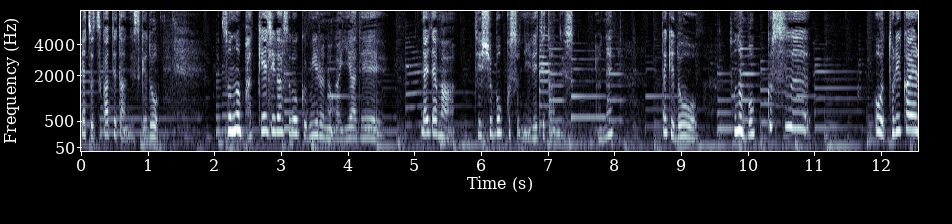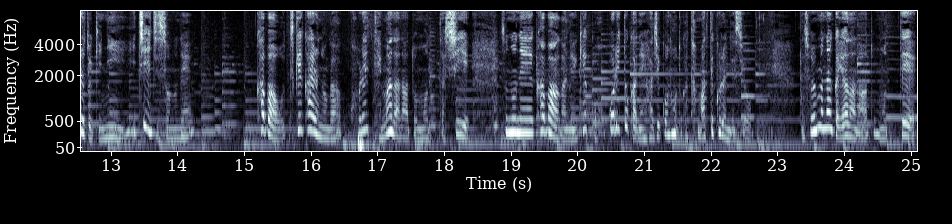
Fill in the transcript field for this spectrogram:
やつ使ってたんですけどそのパッケージがすごく見るのが嫌でだいたいまあティッシュボックスに入れてたんですよね。だけどそのボックスを取り替える時にいちいちそのねカバーを付け替えるのがこれ手間だなと思ったしそのねカバーがね結構ほこりとかね端っこの方とか溜まってくるんですよ。それもなんか嫌だなと思って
